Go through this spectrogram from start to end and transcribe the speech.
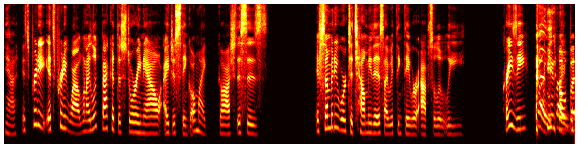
Yeah, it's pretty it's pretty wild. When I look back at the story now, I just think, "Oh my gosh, this is if somebody were to tell me this, I would think they were absolutely crazy." Right. you know, Right. but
